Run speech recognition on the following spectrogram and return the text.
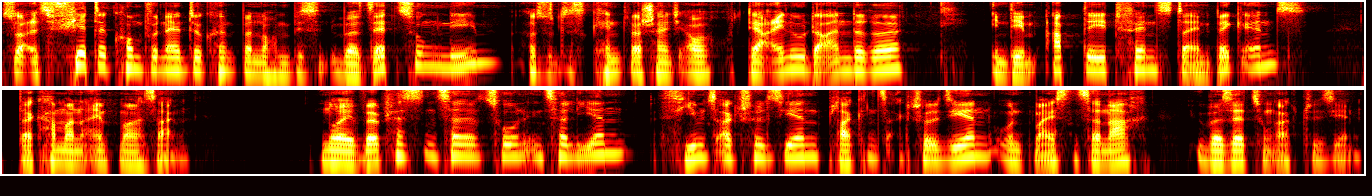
So als vierte Komponente könnte man noch ein bisschen Übersetzung nehmen. Also das kennt wahrscheinlich auch der eine oder andere in dem Update-Fenster im Backend. Da kann man einfach mal sagen, neue WordPress-Installation installieren, Themes aktualisieren, Plugins aktualisieren und meistens danach Übersetzung aktualisieren.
